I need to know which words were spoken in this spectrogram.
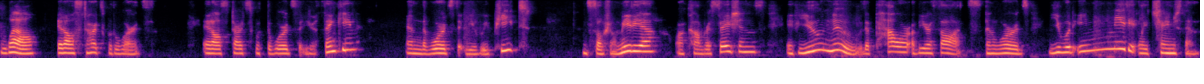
Well, it all starts with words. It all starts with the words that you're thinking and the words that you repeat in social media or conversations. If you knew the power of your thoughts and words, you would immediately change them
